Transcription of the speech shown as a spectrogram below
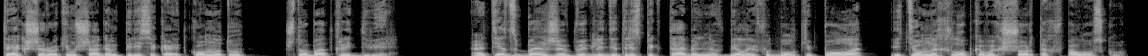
Тек широким шагом пересекает комнату, чтобы открыть дверь. Отец Бенджи выглядит респектабельно в белой футболке пола и темных хлопковых шортах в полоску.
